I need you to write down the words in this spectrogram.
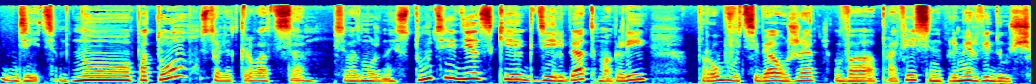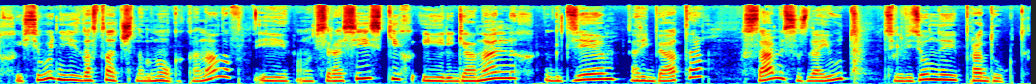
детям. Но потом стали открываться всевозможные студии детские, где ребята могли пробовать себя уже в профессии, например, ведущих. И сегодня есть достаточно много каналов, и всероссийских, и региональных, где ребята сами создают телевизионный продукт.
